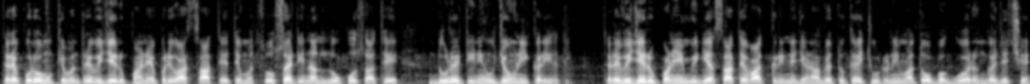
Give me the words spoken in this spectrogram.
ત્યારે પૂર્વ મુખ્યમંત્રી વિજય રૂપાણીએ પરિવાર સાથે તેમજ સોસાયટીના લોકો સાથે ધૂળેટીની ઉજવણી કરી હતી. ત્યારે વિજય રૂપાણીએ મીડિયા સાથે વાત કરીને જણાવ્યું હતું કે ચૂંટણીમાં તો ભગવો રંગ જ છે.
